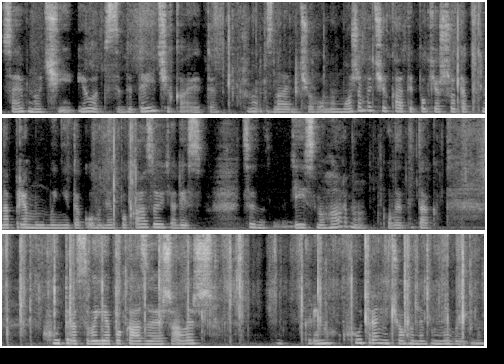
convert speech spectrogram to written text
це вночі. І от сидите і чекаєте. Ну, знаємо, чого ми можемо чекати. Поки що так напряму мені такого не показують. Аліс, це дійсно гарно, коли ти так хутро своє показуєш, але ж крім хутра нічого не, не видно.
